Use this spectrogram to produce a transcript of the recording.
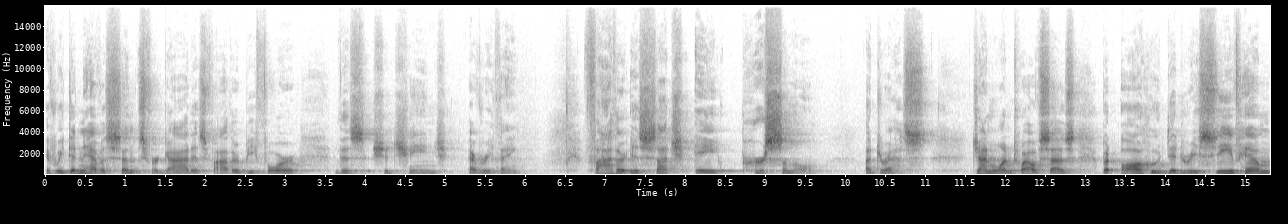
If we didn't have a sense for God as Father before, this should change everything. Father is such a personal address. John 1:12 says, "But all who did receive him,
